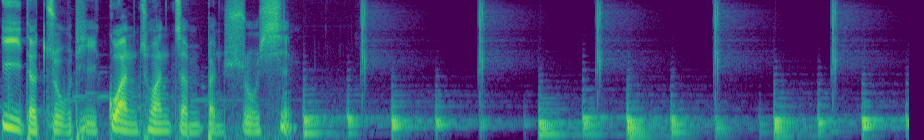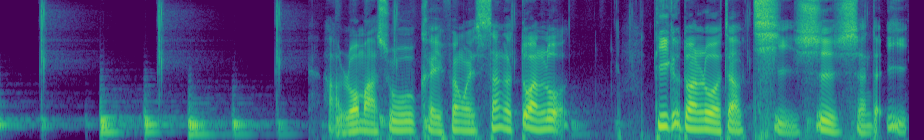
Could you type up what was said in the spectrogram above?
义的主题贯穿整本书信。好，罗马书可以分为三个段落，第一个段落叫启示神的意，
